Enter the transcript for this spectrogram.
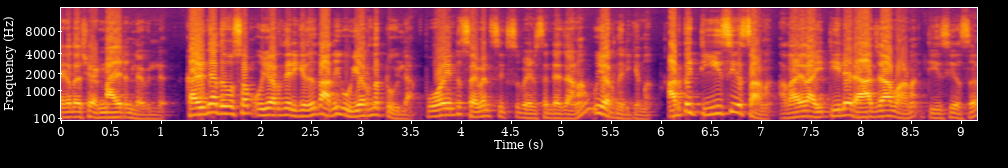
ഏകദേശം എണ്ണായിരം ലെവലിൽ കഴിഞ്ഞ ദിവസം ഉയർന്നിരിക്കുന്നത് അധികം ഉയർന്നിട്ടുമില്ല. പോയിന്റ് സെവൻ സിക്സ് പെർസെന്റേജ് ആണ് ഉയർന്നിരിക്കുന്നത്. അടുത്ത് ടി സി എസ് ആണ്. അതായത് ഐ ടിയിലെ രാജാവാണ് T C S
